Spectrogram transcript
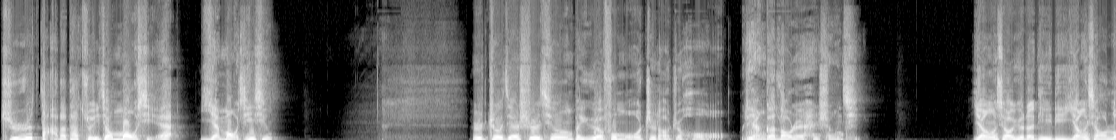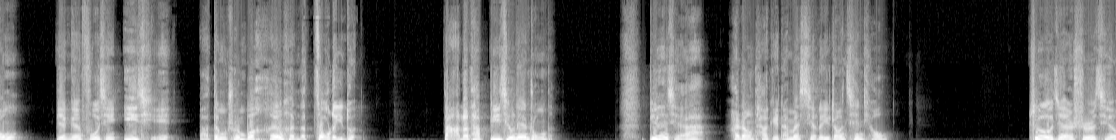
直打得他嘴角冒血，眼冒金星。而这件事情被岳父母知道之后，两个老人很生气。杨小月的弟弟杨小龙便跟父亲一起把邓春波狠狠地揍了一顿，打得他鼻青脸肿的，并且还让他给他们写了一张欠条。这件事情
